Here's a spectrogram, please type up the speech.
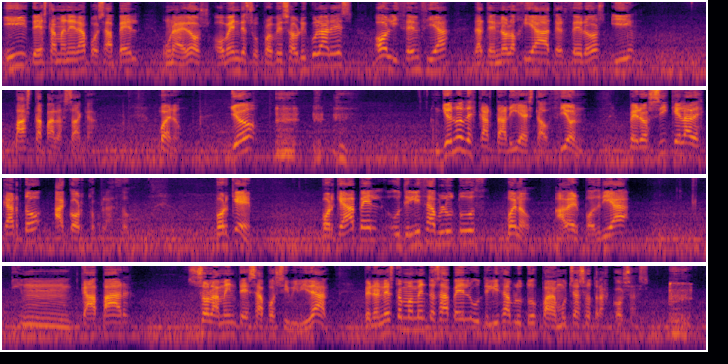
y de esta manera pues Apple, una de dos, o vende sus propios auriculares o licencia la tecnología a terceros y pasta para la saca. Bueno, yo yo no descartaría esta opción, pero sí que la descarto a corto plazo. ¿Por qué? Porque Apple utiliza Bluetooth, bueno, a ver, podría mm, capar solamente esa posibilidad, pero en estos momentos Apple utiliza Bluetooth para muchas otras cosas.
